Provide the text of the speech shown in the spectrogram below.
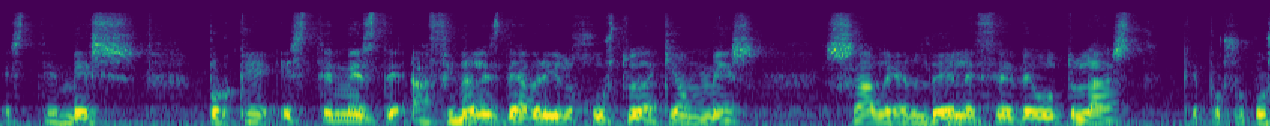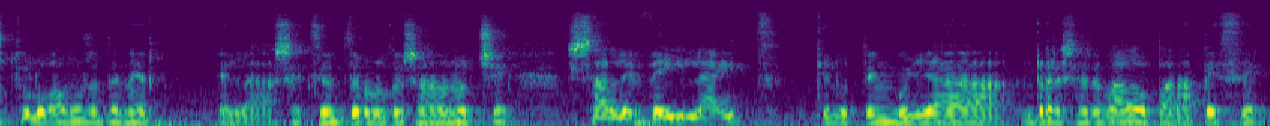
Este mes, porque este mes, a finales de abril, justo de aquí a un mes, sale el DLC de Outlast, que por supuesto lo vamos a tener en la sección terror de sábado noche, sale Daylight, que lo tengo ya reservado para PC.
